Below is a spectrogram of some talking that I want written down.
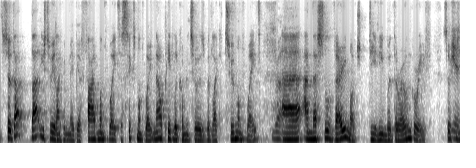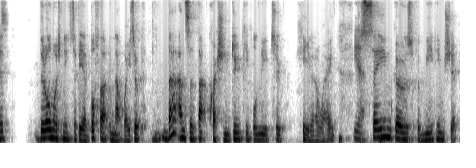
so that that used to be like maybe a five month wait, a six month wait. Now people are coming to us with like a two month wait, right. uh, and they're still very much dealing with their own grief. So she yes. said there almost needs to be a buffer in that way. So that answers that question: Do people need to heal in a way? Yeah. The same goes for mediumship.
